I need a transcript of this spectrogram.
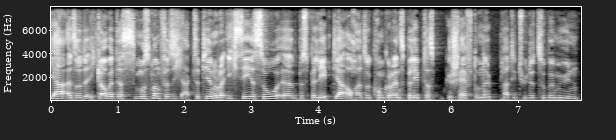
Ja, also ich glaube, das muss man für sich akzeptieren. Oder ich sehe es so, äh, es belebt ja auch, also Konkurrenz belebt das Geschäft, um eine Plattitüde zu bemühen.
